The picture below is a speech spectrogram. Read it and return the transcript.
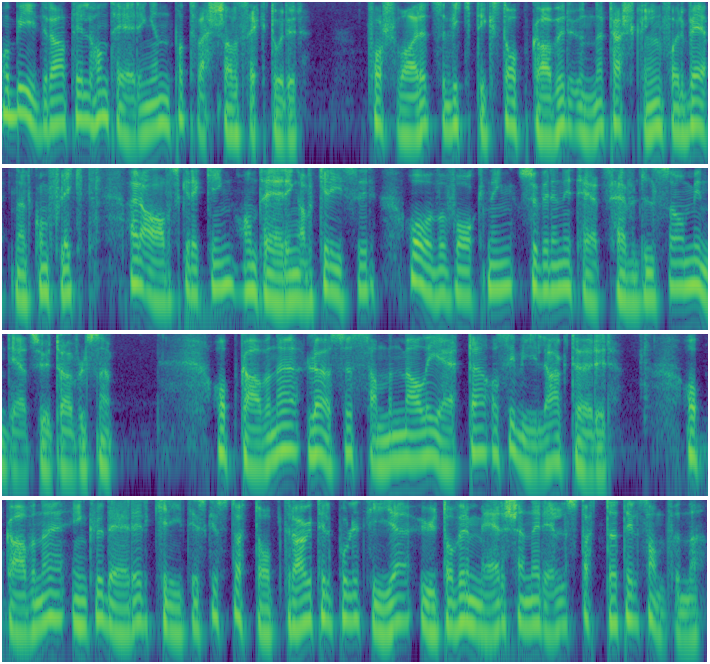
og bidra til håndteringen på tvers av sektorer. Forsvarets viktigste oppgaver under terskelen for væpnet konflikt er avskrekking, håndtering av kriser, overvåkning, suverenitetshevdelse og myndighetsutøvelse. Oppgavene løses sammen med allierte og sivile aktører. Oppgavene inkluderer kritiske støtteoppdrag til politiet utover mer generell støtte til samfunnet.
